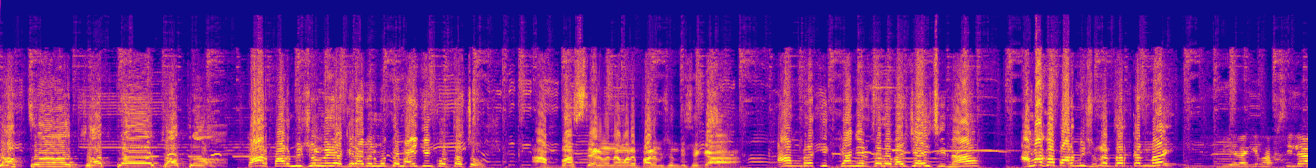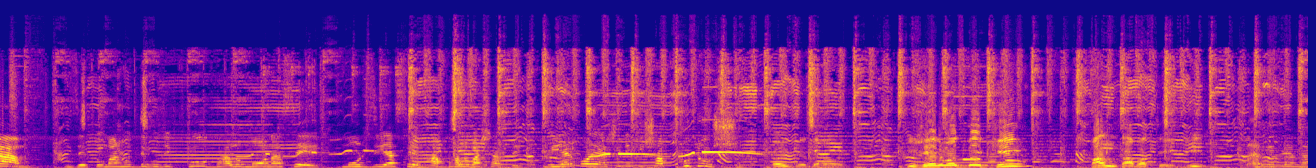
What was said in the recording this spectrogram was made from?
যাত্রা যাত্রা যাত্রা। কার পারমিশন লইয়া গ্রামের মধ্যে মাইকিং করতেছো? আব্বাস চেয়ারম্যান আমার পারমিশন দিছে কা? আমরা কি গাঙের জলে ভাইসে আইছি না? আমাকে পারমিশনের দরকার নাই? বিয়ের আগে ভাবছিলাম যে তোমার মধ্যে বুঝি খুব ভালো মন আছে মর্জি আছে ভাব ভালোবাসা আছে। বিয়ের পরে আসি দেখি সব ফুটুস ওই যে দেখো কিসের মধ্যে ঘি? পান্তা বাতে ঘি। না না না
